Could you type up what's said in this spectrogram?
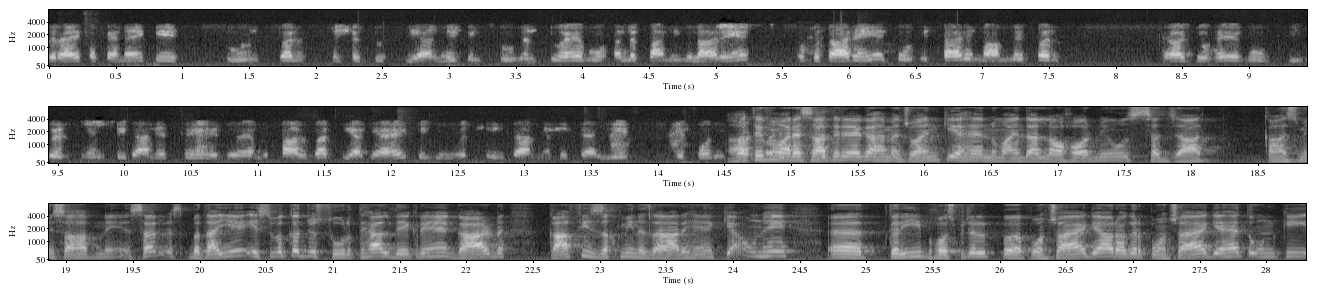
जराए का कहना है कि स्टूडेंट्स पर तशद किया। लेकिन स्टूडेंट्स जो है वो अलग पानी मिला रहे हैं तो बता रहे हैं। तो इस सारे मामले पर जो है वो दीगर स्टूडेंट की जाने से जो है मुतालबा किया गया है कि यूनिवर्सिटी इंतजामिया को चाहिए आतिफ हमारे साथ ही रहेगा। हमें ज्वाइन किया है नुमाइंदा लाहौर न्यूज़ सज्जाद काजमी साहब ने, सर, बताइए, इस वक्त जो सूरत हाल देख रहे हैं, गार्ड काफ़ी ज़ख्मी नज़र आ रहे हैं। क्या उन्हें करीब हॉस्पिटल पहुँचाया गया? और अगर पहुँचाया गया है तो उनकी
